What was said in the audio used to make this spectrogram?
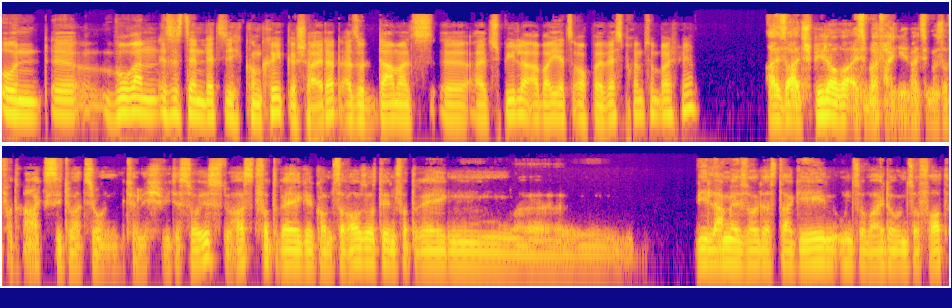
Und äh, woran ist es denn letztlich konkret gescheitert? Also damals äh, als Spieler, aber jetzt auch bei Westbrem zum Beispiel? Also als Spieler war es war jeweils immer so Vertragssituationen, natürlich, wie das so ist. Du hast Verträge, kommst raus aus den Verträgen, äh, wie lange soll das da gehen und so weiter und so fort.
